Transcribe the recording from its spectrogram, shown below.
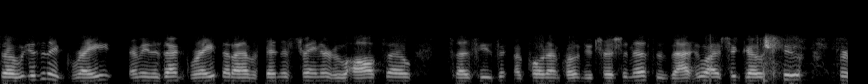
So isn't it great? I mean, is that great that I have a fitness trainer who also says he's a quote unquote nutritionist? Is that who I should go to for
